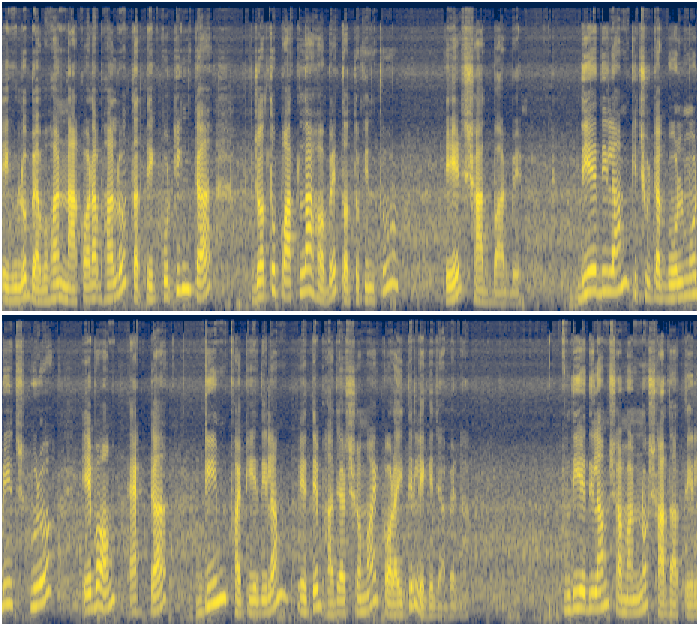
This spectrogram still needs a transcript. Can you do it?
এগুলো ব্যবহার না করা ভালো, তাতে কোটিংটা যত পাতলা হবে তত কিন্তু এর স্বাদ বাড়বে। দিয়ে দিলাম কিছুটা গোলমরিচ গুঁড়ো এবং একটা ডিম ফাটিয়ে দিলাম, এতে ভাজার সময় কড়াইতে লেগে যাবে না। দিয়ে দিলাম সামান্য সাদা তেল।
